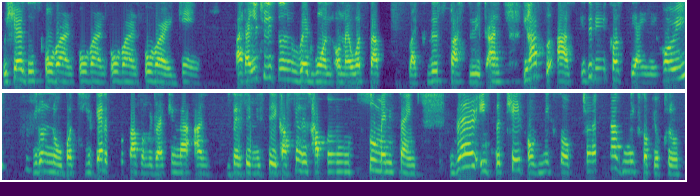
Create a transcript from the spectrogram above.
We hear this over and over and over and over again. Like i literally still read one on my whatsapp like this past week. And you have to ask is it because they are in a hurry? You don't know but you get a paper from a dry cleaner and there's a mistake. I've seen this happen so many times. There is the case of mix up. Trainers mix up your clothes.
